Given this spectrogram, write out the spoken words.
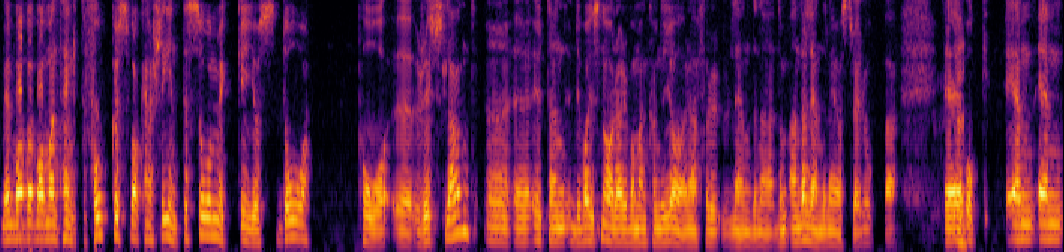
men vad, vad, man tänkte, fokus var kanske inte så mycket just då på eh, Ryssland, eh, eh, utan det var ju snarare vad man kunde göra för länderna, de andra länderna i östra Europa. Mm. Och en, en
